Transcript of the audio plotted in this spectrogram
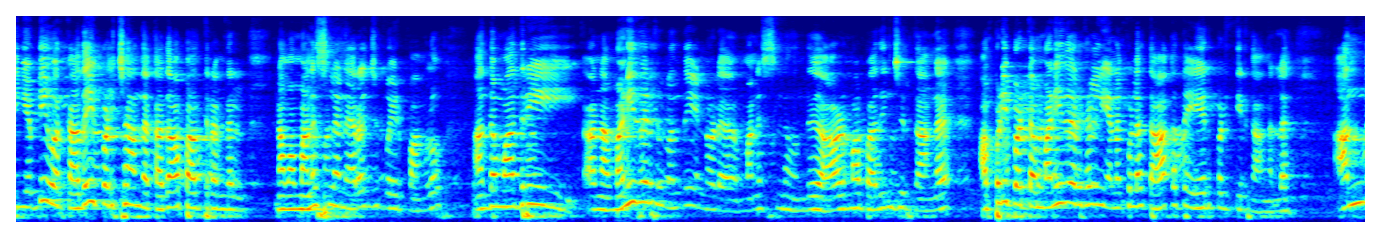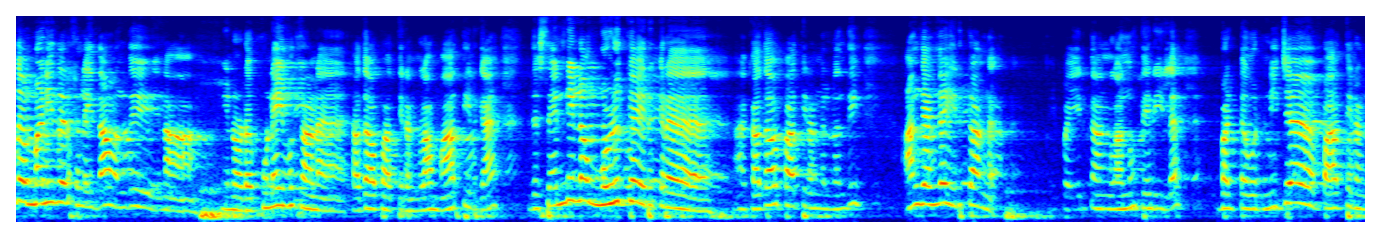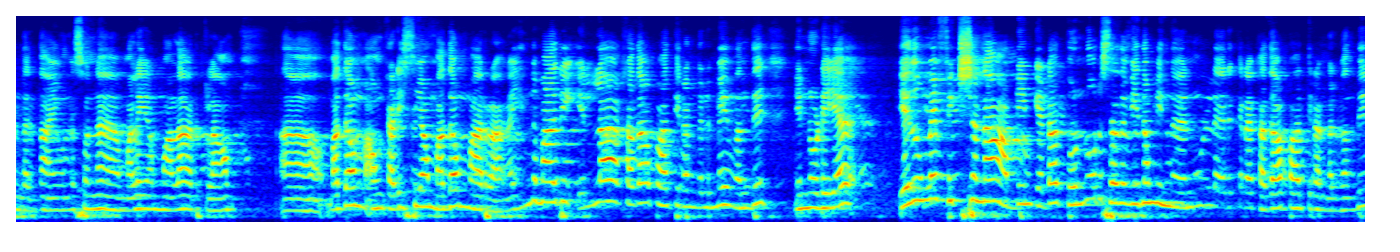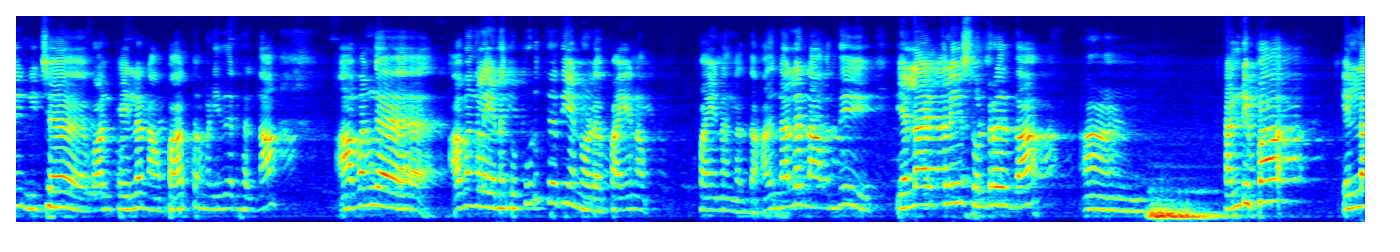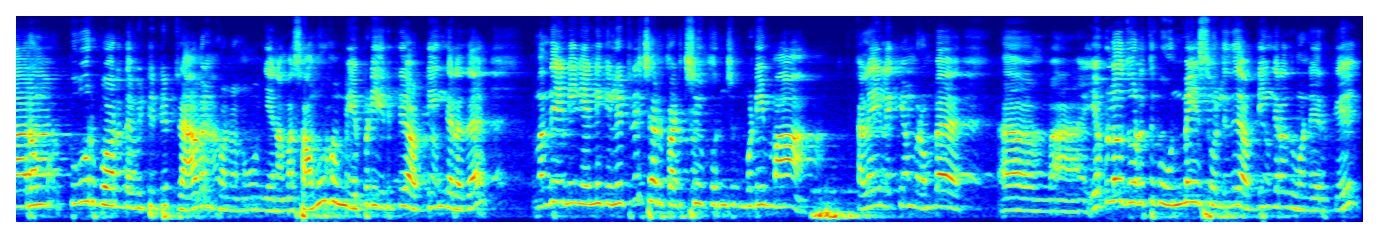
நீங்கள் எப்படி ஒரு கதை படித்தா அந்த கதாபாத்திரங்கள் நம்ம மனசில் நிறைஞ்சு போயிருப்பாங்களோ அந்த மாதிரி ஆனால் மனிதர்கள் வந்து என்னோட மனசில் வந்து ஆழமாக பதிஞ்சிருக்காங்க. அப்படிப்பட்ட மனிதர்கள் எனக்குள்ள தாக்கத்தை ஏற்படுத்தியிருக்காங்கல்ல. அந்த மனிதர்களை தான் வந்து நான் என்னோட புனைவுக்கான கதாபாத்திரங்களாக மாற்றிருக்கேன் இந்த செந்நிலம் முழுக்க இருக்கிற கதாபாத்திரங்கள் வந்து அங்கங்கே இருக்காங்க. இப்போ இருக்காங்களான்னு தெரியல. பட் ஒரு நிஜ பாத்திரங்கள் தான். இவங்க சொன்ன மலையம்மாலாம் இருக்கலாம். மதம் அவங்க கடைசியாக மதம் மாறுறாங்க. இந்த மாதிரி எல்லா கதாபாத்திரங்களுமே வந்து என்னுடைய எதுவுமே ஃபிக்ஷனா அப்படின்னு கேட்டால் தொண்ணூறு சதவீதம் இந்த நூலில் இருக்கிற கதாபாத்திரங்கள் வந்து நிஜ வாழ்க்கையில் நான் பார்த்த மனிதர்கள் தான். அவங்க அவங்கள எனக்கு கொடுத்தது என்னோட பயணம் பயணங்கள் தான். அதனால நான் வந்து எல்லா இடத்துலையும் சொல்கிறது தான் கண்டிப்பாக எல்லாரும் டூர் போகிறத விட்டுட்டு ட்ராவல் பண்ணணும். இங்கே நம்ம சமூகம் எப்படி இருக்குது அப்படிங்கிறத வந்து நீங்கள் இன்னைக்கு லிட்ரேச்சர் படித்து புரிஞ்சுக்க முடியுமா? கலை இலக்கியம் ரொம்ப எவ்வளோ தூரத்துக்கு உண்மையை சொல்லுது அப்படிங்கிறது ஒன்று இருக்குது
